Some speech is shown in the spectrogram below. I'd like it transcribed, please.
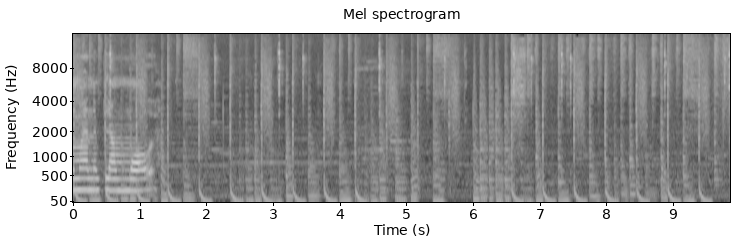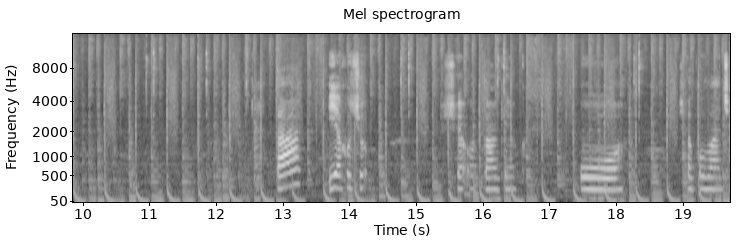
У мене прям мови. Так. І я хочу ще отак як. О, ще побачу.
